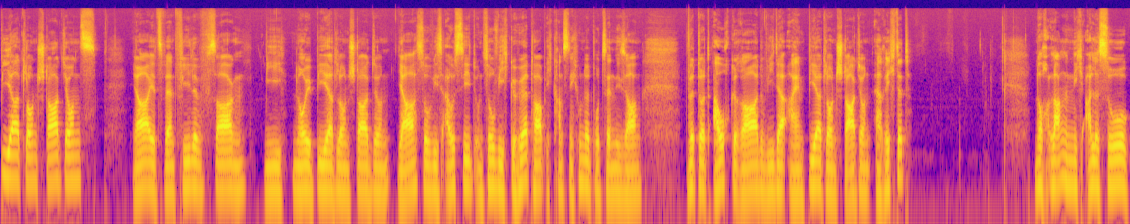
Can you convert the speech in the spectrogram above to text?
Biathlon-Stadions. Ja, jetzt werden viele sagen, wie neu Biathlon-Stadion. Ja, so wie es aussieht und so wie ich gehört habe, ich kann es nicht hundertprozentig sagen, wird dort auch gerade wieder ein Biathlon-Stadion errichtet. Noch lange nicht alles so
